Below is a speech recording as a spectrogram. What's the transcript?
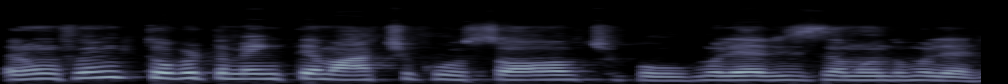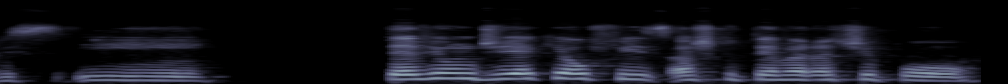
um, foi um Inktober também temático só, tipo, mulheres amando mulheres. E teve um dia que eu fiz, acho que o tema era tipo,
